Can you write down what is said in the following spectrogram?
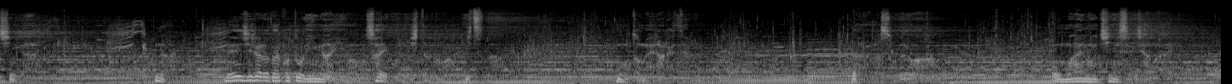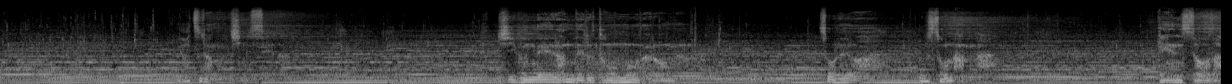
違う。な命じられたこと以外を最後にしたのはいつだ。求められてる。だがそれはお前の人生じゃない。自分で選んでると思うだろうがそれは嘘なんだ。幻想だ。あ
